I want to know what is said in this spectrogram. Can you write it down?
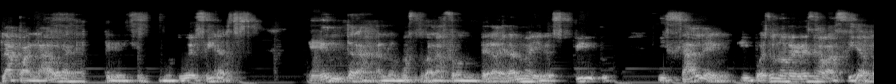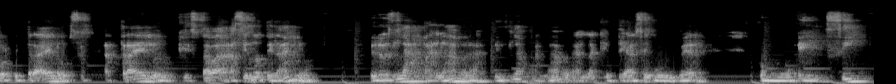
La palabra que, tú decías, entra a lo más a la frontera del alma y el espíritu y sale y por eso no regresa vacía porque trae lo, atrae lo que estaba haciéndote daño. Pero es la palabra es la palabra la que te hace volver como en sí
